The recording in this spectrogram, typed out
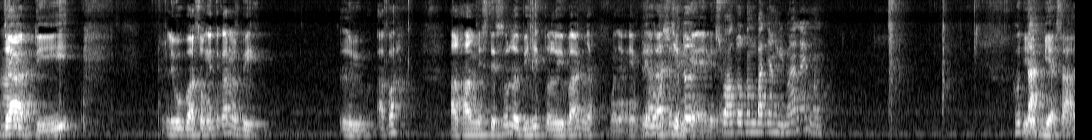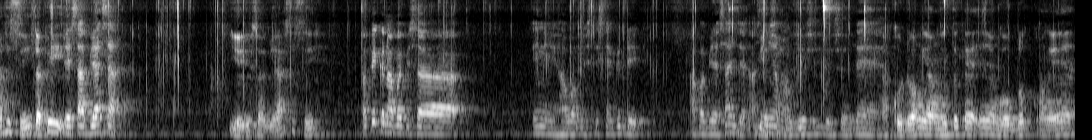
Jadi Libu Basong itu kan lebih lebih apa? Hal-hal mistis tuh lebih itu lebih banyak banyak yang pelihara jin itu kayak ini. suatu tempat yang gimana emang? Ya Hutan. biasa aja sih, tapi Desa biasa. ya biasa biasa sih. Tapi kenapa bisa ini hawa mistisnya gede? Apa biasa aja? Aslinya biasa mah. aja sih biasanya. Aku doang yang itu kayaknya yang goblok makanya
